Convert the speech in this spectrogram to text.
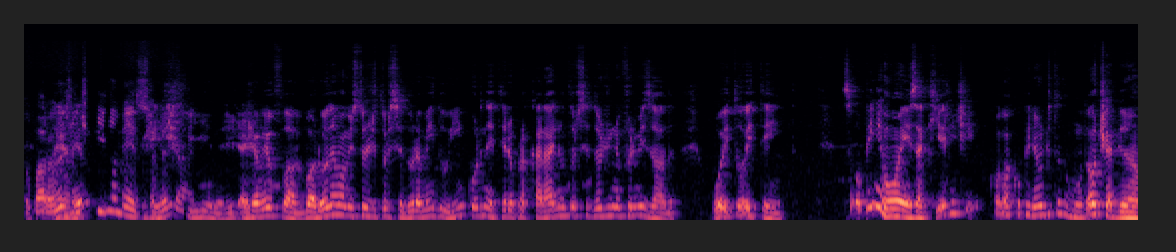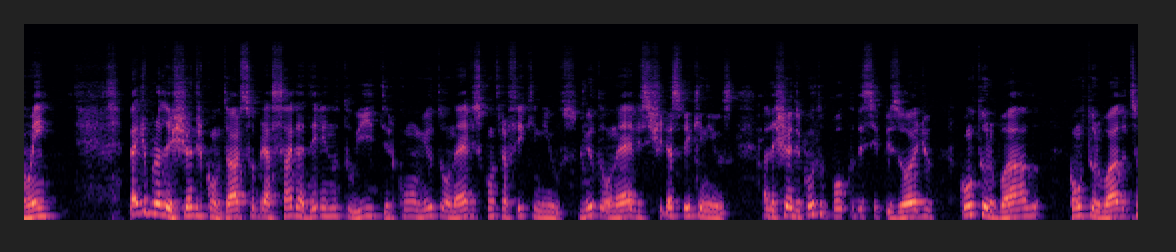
O Barulho é gente fina mesmo, gente é verdade. Fina, gente, já veio o Flávio. Barulho é uma mistura de torcedor amendoim, corneteiro pra caralho e um torcedor de uniformizada. 880. São opiniões. Aqui a gente coloca a opinião de todo mundo. Olha o Tiagão, hein? Pede pro Alexandre contar sobre a saga dele no Twitter com o Milton Neves contra fake news. Milton Neves tira as fake news. Alexandre, conta um pouco desse episódio conturbado. conturbado de...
